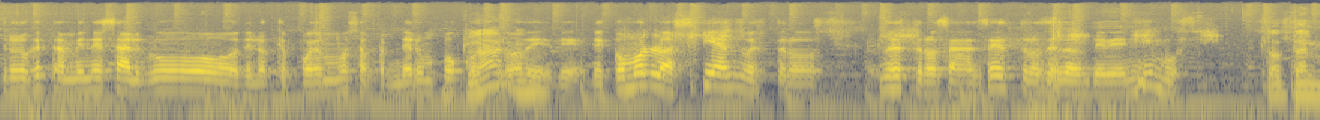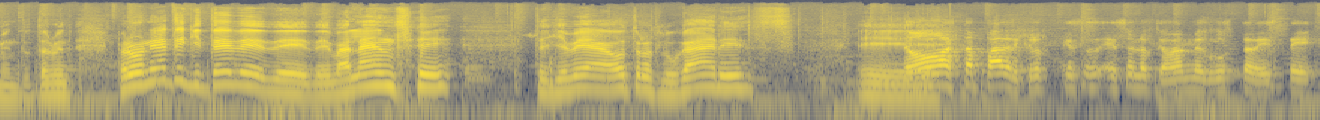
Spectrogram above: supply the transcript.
creo que también es algo de lo que podemos aprender un poco, Claro. ¿no? De, de- de cómo lo hacían nuestros, nuestros ancestros, de donde venimos. Totalmente, totalmente. Pero bueno, ya te quité de balance, te llevé a otros lugares. eh, No, está padre, creo que eso, eso es lo que más me gusta de este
